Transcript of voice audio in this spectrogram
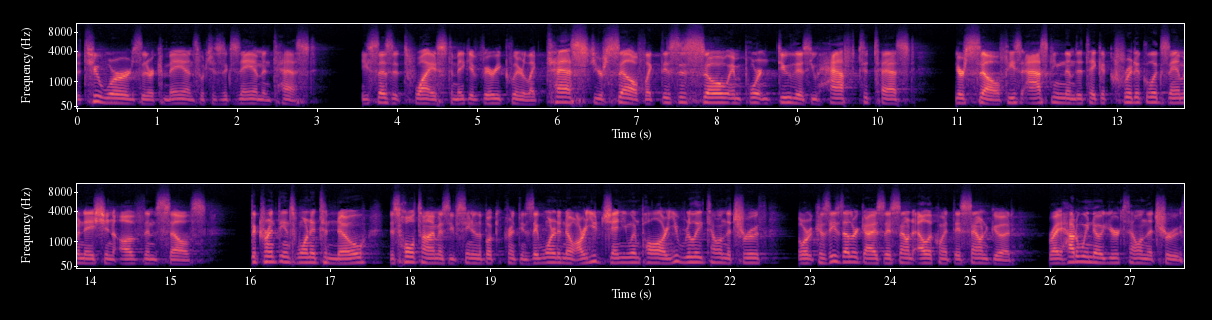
the two words that are commands, which is examine and test. He says it twice to make it very clear like, test yourself. Like, this is so important. Do this. You have to test yourself. He's asking them to take a critical examination of themselves. The Corinthians wanted to know this whole time, as you've seen in the book of Corinthians, they wanted to know are you genuine, Paul? Are you really telling the truth? Or because these other guys, they sound eloquent, they sound good, right? How do we know you're telling the truth?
